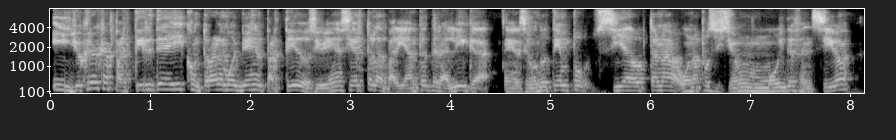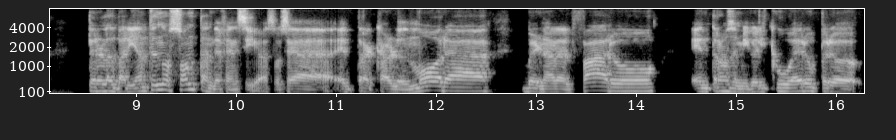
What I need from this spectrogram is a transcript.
Y yo creo que a partir de ahí controla muy bien el partido. Si bien es cierto, las variantes de la liga en el segundo tiempo sí adoptan una, posición muy defensiva, pero las variantes no son tan defensivas. O sea, entra Carlos Mora, Bernardo Alfaro, entra José Miguel Cubero, pero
